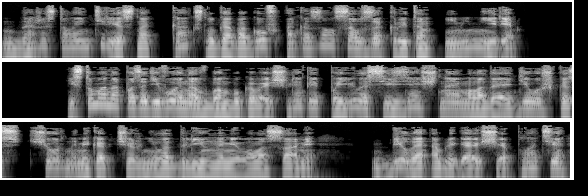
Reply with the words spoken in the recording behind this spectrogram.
даже стало интересно, как слуга богов оказался в закрытом ими мире. Из тумана позади воина в бамбуковой шляпе появилась изящная молодая девушка с черными, как чернила, длинными волосами. Белое облегающее платье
